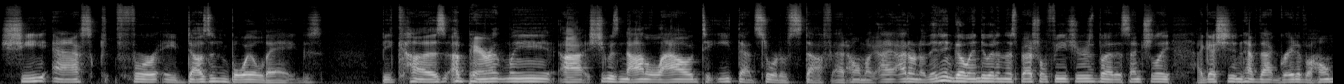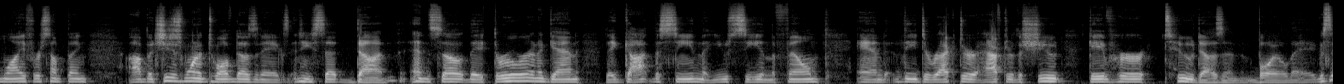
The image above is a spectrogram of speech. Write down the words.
She asked for a dozen boiled eggs because apparently uh, she was not allowed to eat that sort of stuff at home. I, I don't know. They didn't go into it in the special features, but essentially, I guess she didn't have that great of a home life or something. Uh, but she just wanted 12 dozen eggs, and he said, done. And so they threw her in again. They got the scene that you see in the film, and the director after the shoot gave her two dozen boiled eggs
